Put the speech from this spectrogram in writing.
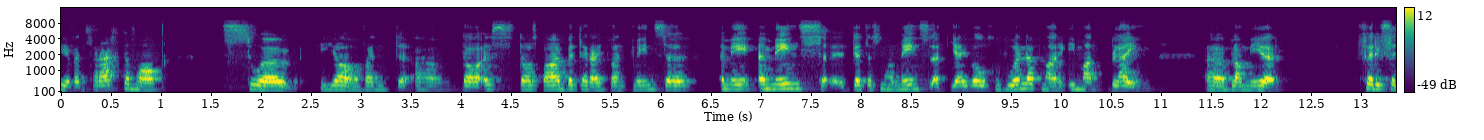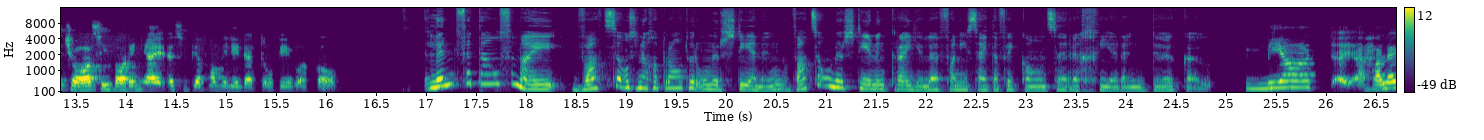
lewens reg te maak. So ja, want ehm uh, daar is daar's baie bitterheid want mense 'n me, mens dit is maar menslik. Jy wil gewoonlik maar iemand blame, uh blameer vir die situasie waarin jy is of jou familielid of wie ook al. Lin, vertel vir my, wat se ons nou gepraat oor ondersteuning? Wat se ondersteuning kry julle van die Suid-Afrikaanse regering, Durko? Mia, hulle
